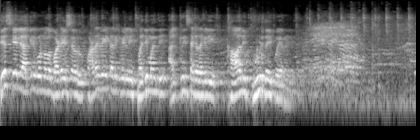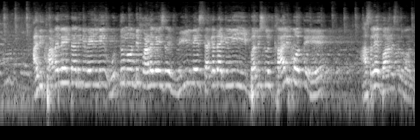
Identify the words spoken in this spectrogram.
తీసుకెళ్ళి అగ్నిగుండంలో పడేశారు. పడవేయటానికి వెళ్ళి పది మంది అగ్ని సెగ తగిలి కాలి బూడిదైపోయారండి. అది పడవేయటానికి వెళ్ళి ఉద్దు నుండి పడవేసిన వీళ్ళే సెగ తగిలి ఈ బలిష్ఠులు కాలిపోతే అసలే బానిసలు వాళ్ళు.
